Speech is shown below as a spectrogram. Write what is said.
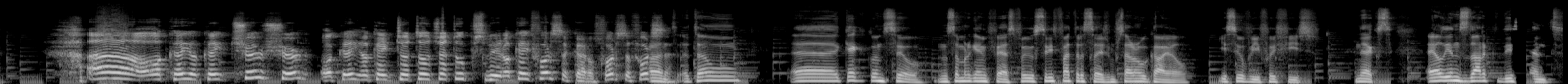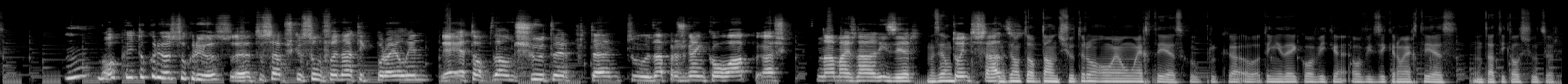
Ah, ok, ok. Sure, sure. Ok, ok. Já estou a perceber. Ok, força, Carlos. Força, força. Pronto, então. O uh, que é que aconteceu no Summer Game Fest? Foi o Street Fighter 6, mostraram o Kyle. Isso eu vi, foi fixe. Next. Aliens Dark Descent. Ok, estou curioso, estou curioso. Uh, tu sabes que eu sou um fanático por Alien. É, é top-down shooter, portanto dá para jogar em co-op. Acho que não há mais nada a dizer. Mas é um, Estou interessado. Mas é um top-down shooter ou é um RTS? Porque eu tenho ideia que ouvi, ouvi dizer que era um RTS, um tactical shooter.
